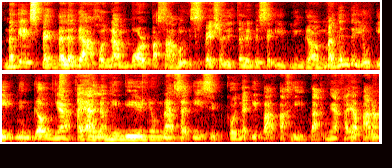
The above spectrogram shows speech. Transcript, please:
nag-expect talaga ako na more pasabog, especially talaga sa evening gown. Maganda yung evening gown niya, kaya lang hindi yun yung nasa isip ko na ipapakita niya. Kaya parang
